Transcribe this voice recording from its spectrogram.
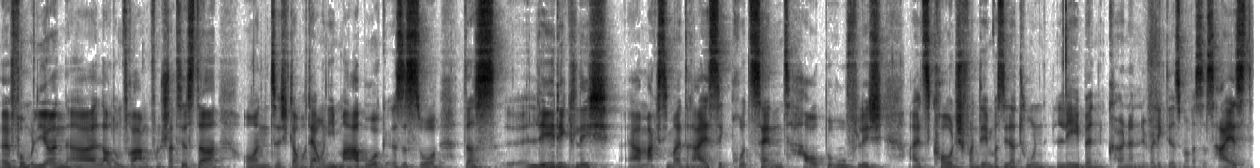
äh, formulieren. Äh, laut Umfragen von Statista und ich glaube auch der Uni Marburg ist es so, dass lediglich ja, maximal 30 Prozent hauptberuflich als Coach von dem, was sie da tun, leben können. Überleg dir das mal, was das heißt.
